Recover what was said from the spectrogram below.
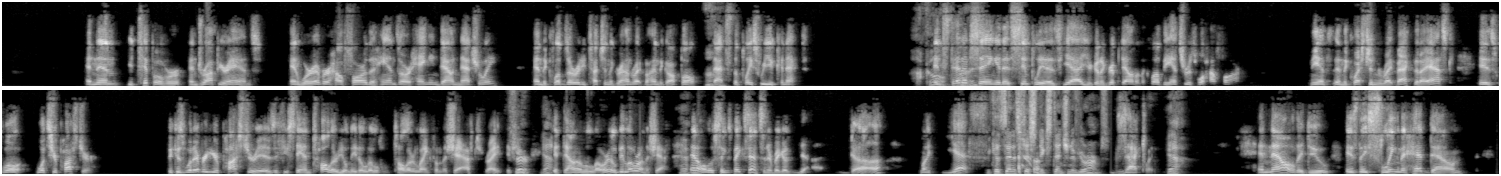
And then you tip over and drop your hands and wherever how far the hands are hanging down naturally and the club's already touching the ground right behind the golf ball, Uh-huh. that's the place where you connect. Oh, cool. Instead All of right. saying it as simply as, yeah, you're going to grip down on the club, the answer is, well, how far? The answer, and the question right back that I ask is, well, what's your posture? Because whatever your posture is, if you stand taller, you'll need a little taller length on the shaft, right? If sure. Yeah. you get down a little lower, it'll be lower on the shaft. Yeah. And all those things make sense. And everybody goes, yeah, duh. I'm like, yes, Because then it's just an extension of your arms. exactly. Yeah. And now all they do is they sling the head down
